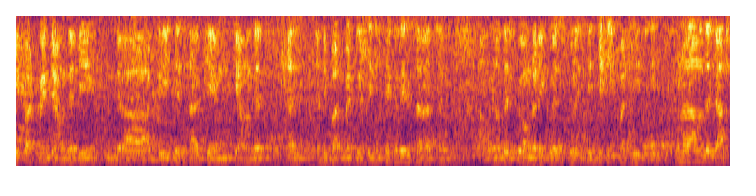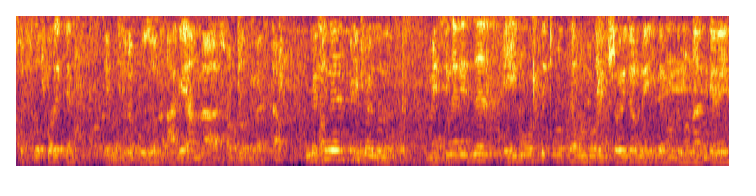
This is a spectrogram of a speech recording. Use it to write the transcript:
ডিপার্টমেন্টে আমাদের ডি ডিএইচএস স্যারকে এমনকি আমাদের হেলথ ডিপার্টমেন্টের যিনি সেক্রেটারি স্যার আছেন ওনাদেরকেও আমরা রিকোয়েস্ট করেছি চিঠি পাঠিয়েছি। ওনারা আমাদেরকে আশ্বস্ত করেছেন যে বছরের পুজোর আগে আমরা সব রকমের স্টাফ মেশিনারিজ কি প্রয়োজন আছে? মেশিনারিজের এই মুহূর্তে কোনো তেমন করে প্রয়োজন নেই। যেমন ধরুন আজকের এই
